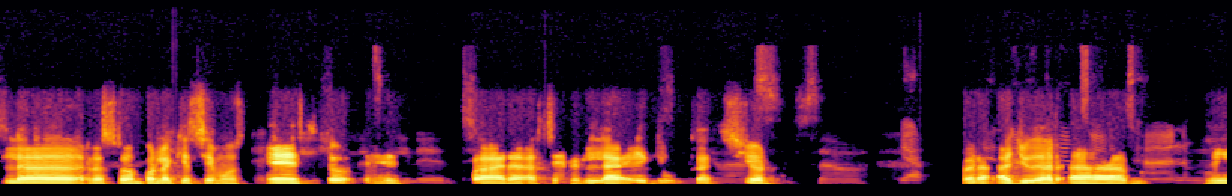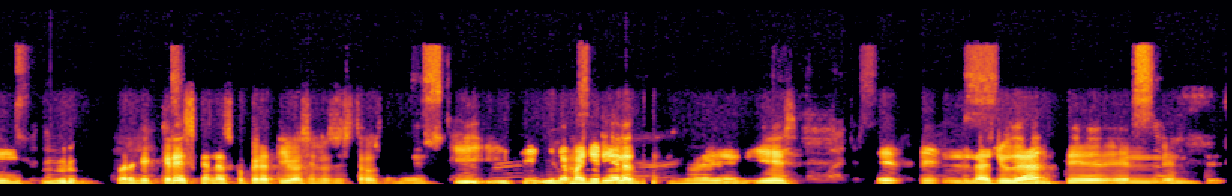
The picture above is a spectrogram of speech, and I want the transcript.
La razón por la que hacemos esto es para hacer la educación, para ayudar a, eh, para que crezcan las cooperativas en los Estados Unidos. Y, y y la mayoría de las more 19 de than 10, el knows. ayudante el, el-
